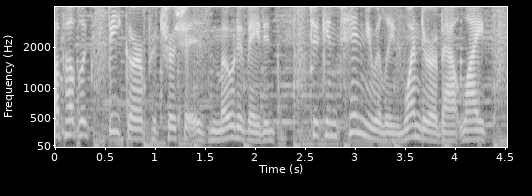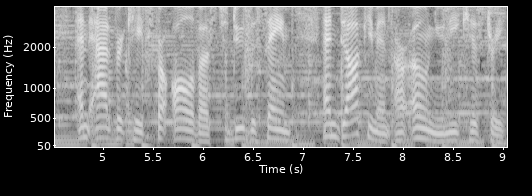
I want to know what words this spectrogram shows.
A public speaker, Patricia is motivated to continually wonder about life and advocates for all of us to do the same and document our own unique history.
